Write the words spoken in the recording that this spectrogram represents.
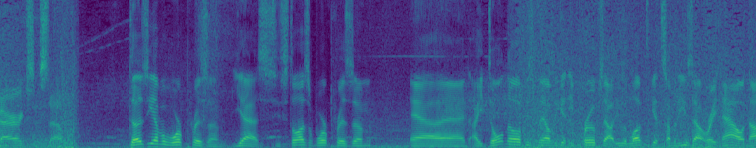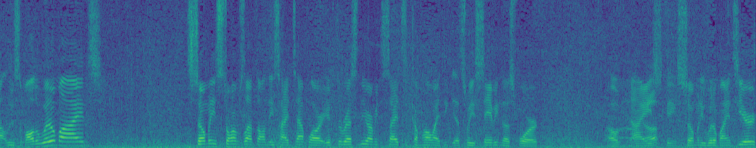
barracks and stuff. Does he have a warp prism? Yes, he still has a warp prism. And I don't know if he's been able to get any probes out. He would love to get some of these out right now, not lose them all to Widow Mines. So many storms left on these High Templar. If the rest of the army decides to come home, I think that's what he's saving those for. Oh, nice. Oh. Getting so many Widow Mines here.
